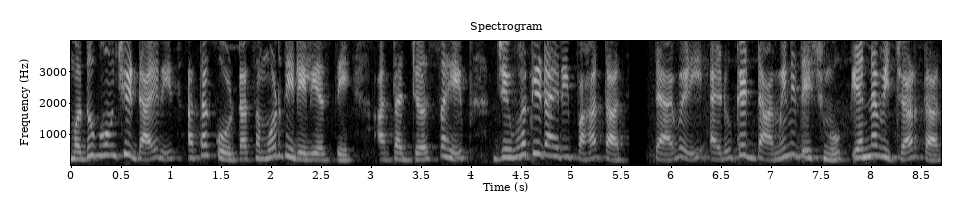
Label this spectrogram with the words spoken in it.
मधुभाऊंची डायरीच आता कोर्टासमोर दिलेली असते. आता जज साहेब जेव्हा ती डायरी पाहतात त्यावेळी ॲडव्होकेट दामिनी देशमुख यांना विचारतात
